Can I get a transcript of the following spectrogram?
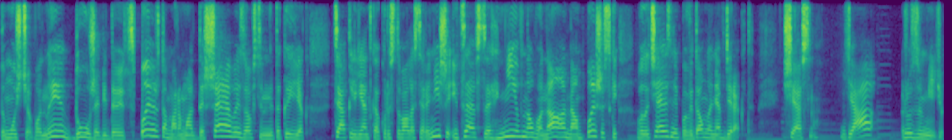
тому що вони дуже віддають спиртом, аромат дешевий, зовсім не такий, як ця клієнтка користувалася раніше, і це все гнівно. Вона нам пише величезні повідомлення в Директ. Чесно, я розумію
